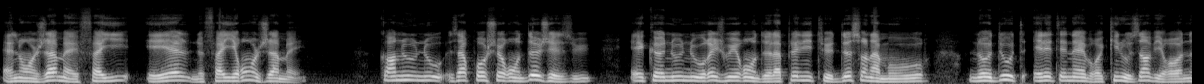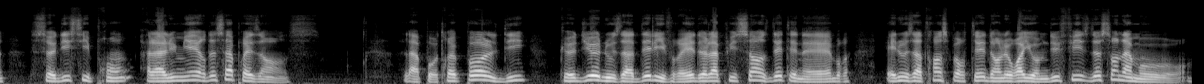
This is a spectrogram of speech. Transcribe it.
Elles n'ont jamais failli et elles ne failliront jamais. Quand nous nous approcherons de Jésus et que nous nous réjouirons de la plénitude de son amour, nos doutes et les ténèbres qui nous environnent se dissiperont à la lumière de sa présence. L'apôtre Paul dit que Dieu nous a délivrés de la puissance des ténèbres et nous a transportés dans le royaume du Fils de son amour.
